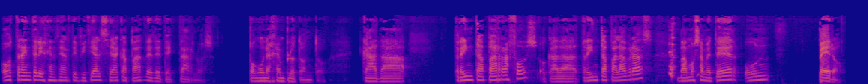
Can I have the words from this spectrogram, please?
otra inteligencia artificial sea capaz de detectarlos. Pongo un ejemplo tonto. Cada 30 párrafos o cada 30 palabras vamos a meter un pero.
